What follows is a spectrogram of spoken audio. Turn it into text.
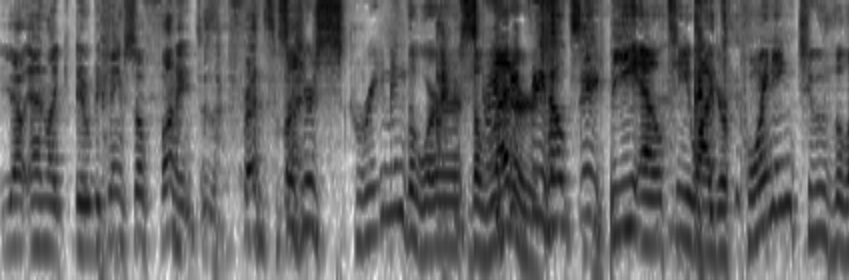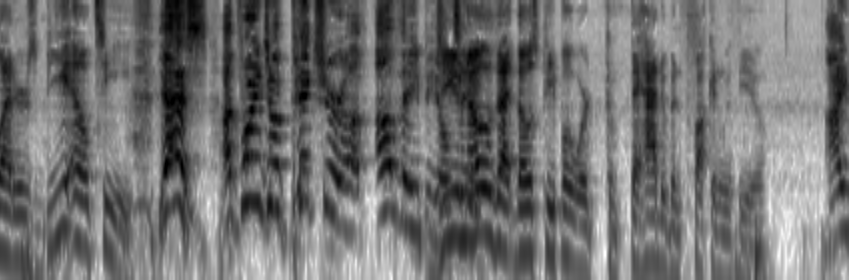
yeah, and like it became so funny to the friends. of So mine. you're screaming the word, the screaming letters BLT. BLT while you're pointing to the letters BLT. Yes, I'm pointing to a picture of of a BLT. Do you know that those people were? They had to have been fucking with you. I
